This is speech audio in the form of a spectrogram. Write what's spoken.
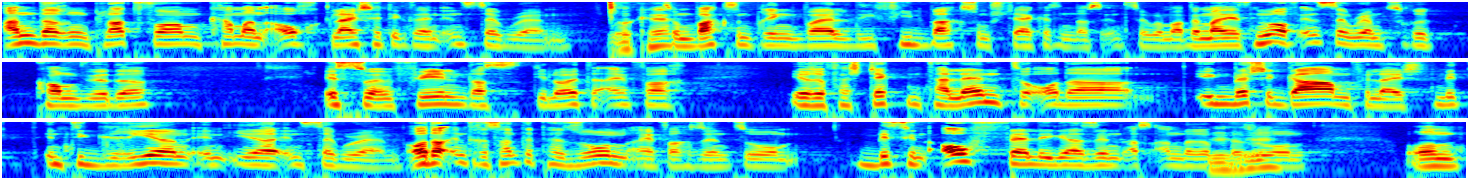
anderen Plattformen kann man auch gleichzeitig sein Instagram okay. zum Wachsen bringen, weil die viel wachstumsstärker sind als Instagram. Aber wenn man jetzt nur auf Instagram zurückkommen würde, ist zu empfehlen, dass die Leute einfach ihre versteckten Talente oder irgendwelche Gaben vielleicht mit integrieren in ihr Instagram. Oder interessante Personen einfach sind, so ein bisschen auffälliger sind als andere Mhm. Personen. Und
